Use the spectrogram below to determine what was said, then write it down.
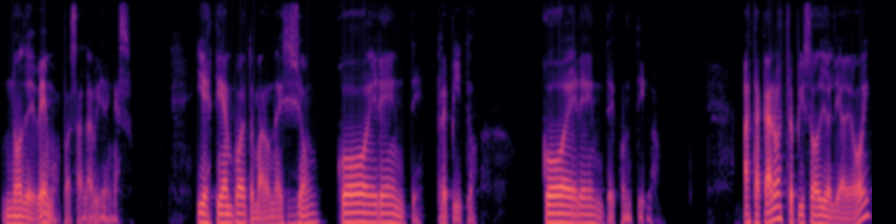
No debemos pasar la vida en eso. Y es tiempo de tomar una decisión coherente, repito, coherente contigo. Hasta acá nuestro episodio del día de hoy.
